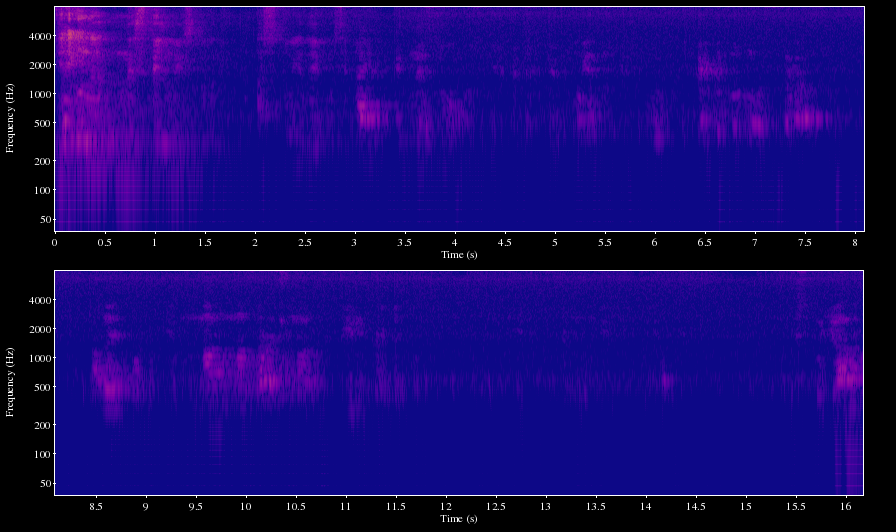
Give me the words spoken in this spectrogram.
Я його не, не стильної сторони, а з тої, на яку сідає під низом. Карикатурно старався. Але нам зараз він карикатурний. Стояли.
